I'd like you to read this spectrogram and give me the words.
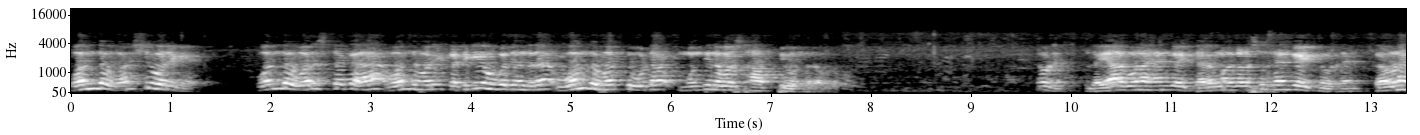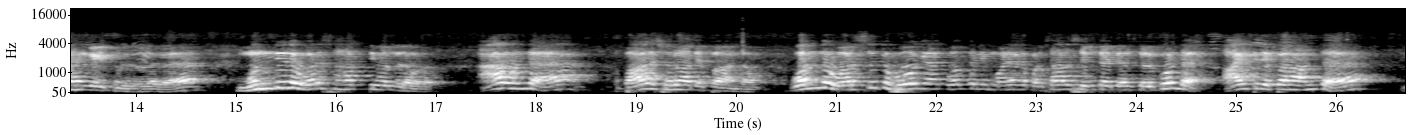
ಒಂದು ವರ್ಷವರೆಗೆ ಒಂದು ವರ್ಷ ತಕ ಒಂದು ಹೊರಿ ಕಟ್ಟಿಗೆ ಹೋಗೋದಂದ್ರ ಒಂದು ಹೊತ್ತು ಊಟ ಮುಂದಿನ ವರ್ಷ ಹಾಕ್ತೀವಿ ಅಂದ್ರ ಅವರು. ನೋಡ್ರಿ, ದಯಾಗುಣ ಹೆಂಗೈತಿ ಧರ್ಮ ಗಳಿಸೋದು ಹೆಂಗೈತಿ ನೋಡ್ರಿ, ಕರುಣ ಹೆಂಗೈತಿ ನೋಡ್ರಿ ಇದ್ರೊಳಗ. ಮುಂದಿನ ವರ್ಷ ಹಾಕ್ತೀವಿ ಅವರು. ಆ ಒಂದ ಬಹಳ ಚಲೋ ಆದಪ್ಪ ಅಂದವ. ಒಂದು ವರ್ಷಕ್ಕೆ ಹೋಗಿ ಹಾಕುವಂತ ನಿಮ್ ಮನೆಯಾಗ ಪ್ರಸಾದ ಸಿಗ್ತೈತೆ ಅಂತ ತಿಳ್ಕೊಂಡ, ಆಯ್ತಿದೆಪ್ಪ ಅಂತ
